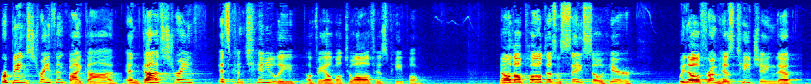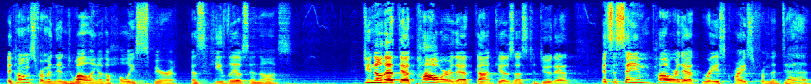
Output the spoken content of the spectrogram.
We're being strengthened by God, and God's strength is continually available to all of his people. And although Paul doesn't say so here, we know from his teaching that it comes from an indwelling of the Holy Spirit as He lives in us. Do you know that that power that God gives us to do that? It's the same power that raised Christ from the dead.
